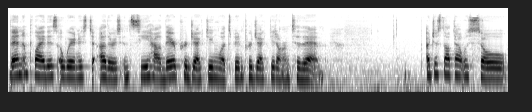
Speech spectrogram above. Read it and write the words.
then apply this awareness to others and see how they're projecting what's been projected onto them. I just thought that was so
